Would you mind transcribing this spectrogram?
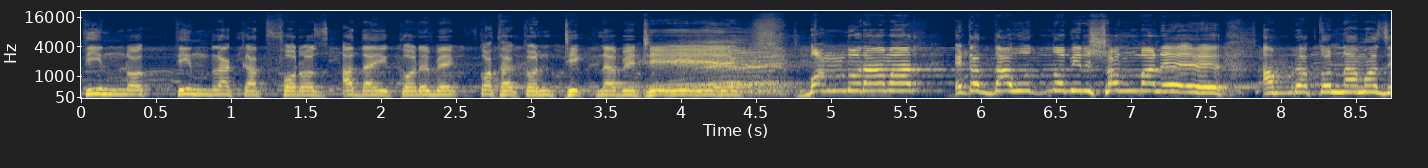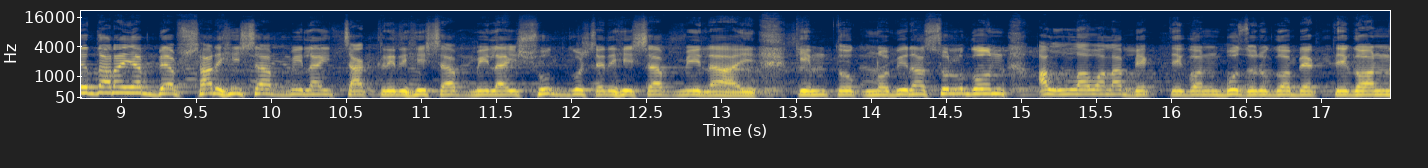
তিন র- তিন রাকাত ফরজ আদায় করবে। কথা কোন ঠিক না বেঠে বন্ধুরা আমার, এটা দাউদ নবীর সম্মানে। আমরা তো নামাজে দাঁড়াইয়া ব্যবসার হিসাব মিলাই, চাকরির হিসাব মিলাই সুদ ঘুষের হিসাব মিলাই। কিন্তু নবী রাসূলগণ, আল্লাহওয়ালা ব্যক্তিগণ, বুজুর্গ ব্যক্তিগণ,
